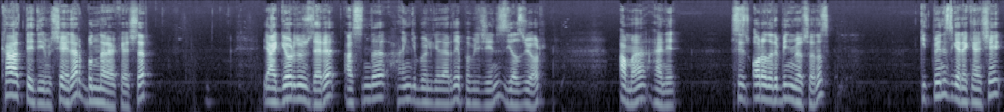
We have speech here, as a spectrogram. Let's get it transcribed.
Kanat dediğimiz şeyler bunlar arkadaşlar. Ya gördüğünüz üzere aslında hangi bölgelerde yapabileceğiniz yazıyor. Ama hani siz oraları bilmiyorsanız gitmeniz gereken şey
